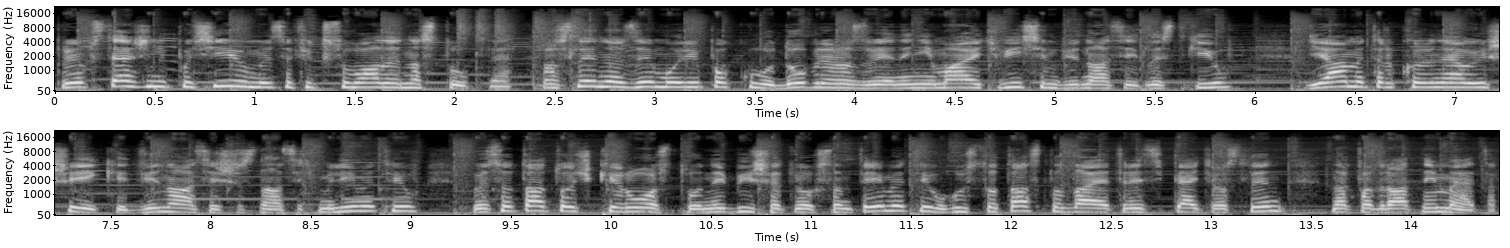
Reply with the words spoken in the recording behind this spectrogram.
При обстеженні посівів ми зафіксували наступне: рослини озимого ріпаку добре розвинені, мають 8-12 листків, діаметр кореневої шийки 12-16 мм, висота точки росту не більше 3 см, густота складає 35 рослин на квадратний метр.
